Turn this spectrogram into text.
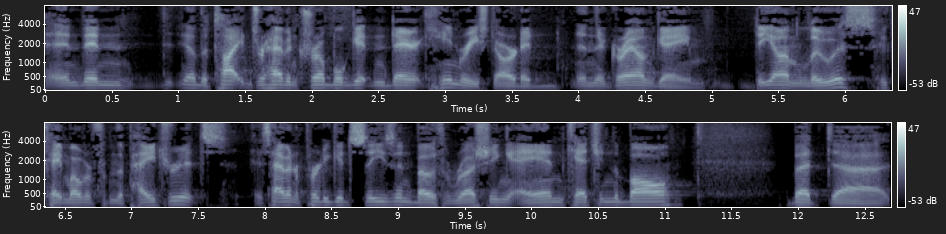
and then you know the Titans are having trouble getting Derrick Henry started in their ground game. Dion Lewis, who came over from the Patriots, is having a pretty good season, both rushing and catching the ball. But uh,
